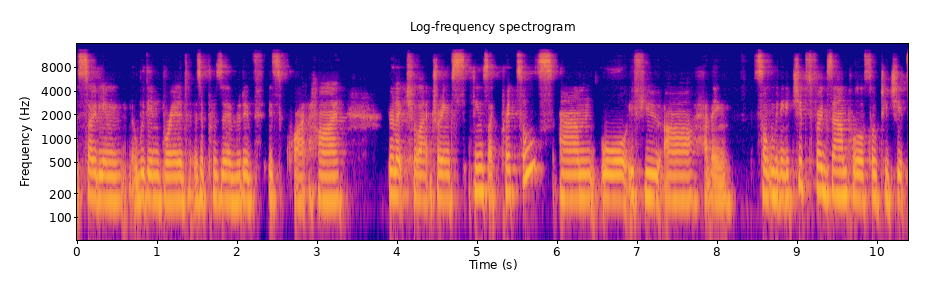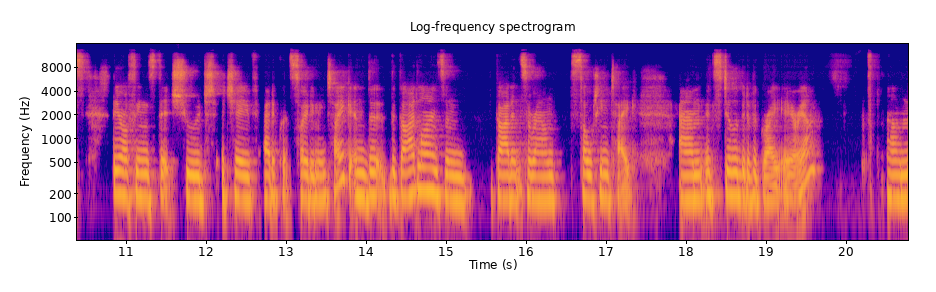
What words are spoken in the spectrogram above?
sodium within bread as a preservative is quite high. Your electrolyte drinks, things like pretzels, um, or if you are having salt and vinegar chips, for example, or salty chips, there are things that should achieve adequate sodium intake. And the, the guidelines and guidance around salt intake, um, it's still a bit of a grey area. um,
